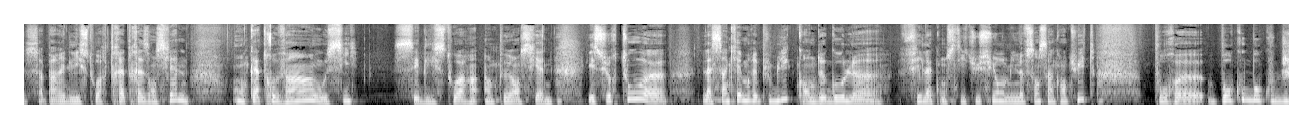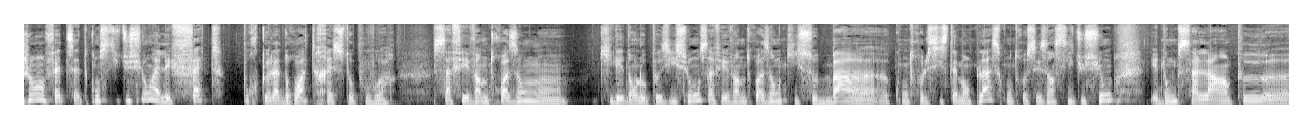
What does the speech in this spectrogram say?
ça paraît de l'histoire très très ancienne, en 81 aussi, c'est de l'histoire un peu ancienne. Et surtout, euh, la Ve République, quand De Gaulle euh, fait la Constitution en 1958, pour euh, beaucoup, beaucoup de gens, en fait, cette Constitution, elle est faite pour que la droite reste au pouvoir. Ça fait 23 ans qu'il est dans l'opposition, ça fait 23 ans qu'il se bat contre le système en place, contre ses institutions, et donc ça l'a un peu,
